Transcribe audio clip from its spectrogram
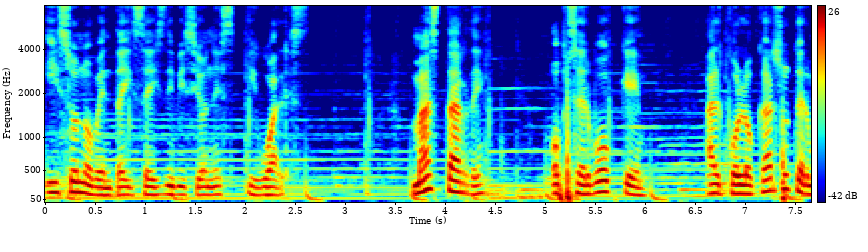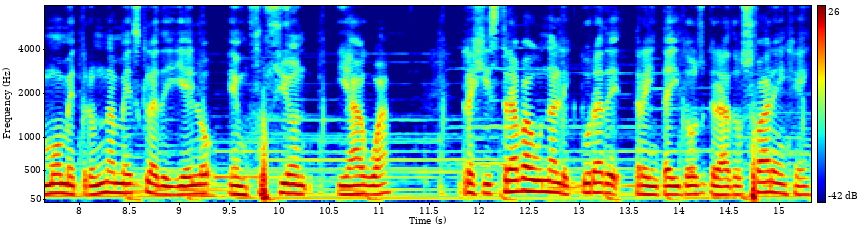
hizo 96 divisiones iguales. Más tarde, observó que al colocar su termómetro en una mezcla de hielo en fusión y agua, registraba una lectura de 32 grados Fahrenheit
